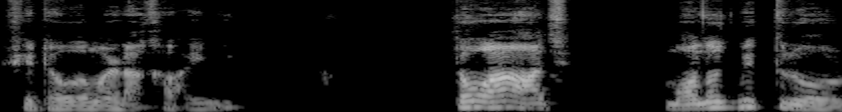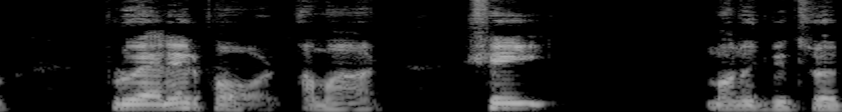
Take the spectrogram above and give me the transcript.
সেটাও আমার রাখা হয়নি। তো আজ মনোজ মিত্রর প্রয়াণের পর আমার সেই মনোজ মিত্রর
